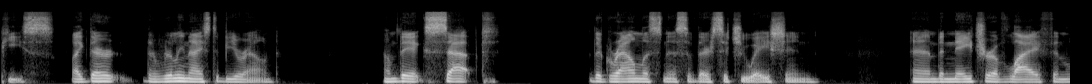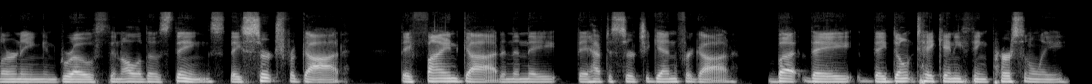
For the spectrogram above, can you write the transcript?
peace. Like they're they're really nice to be around. Um, they accept the groundlessness of their situation and the nature of life and learning and growth and all of those things. They search for God. They find God and then they they have to search again for God. But they they don't take anything personally.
